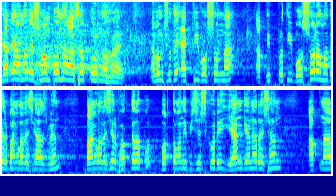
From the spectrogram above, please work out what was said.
যাতে আমাদের সম্পূর্ণ আশা পূর্ণ হয়। এবং শুধু একটি বছর না, আপনি প্রতি বছর আমাদের বাংলাদেশে আসবেন। বাংলাদেশের ভক্তরা বর্তমানে বিশেষ করে ইয়াং জেনারেশন, আপনার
